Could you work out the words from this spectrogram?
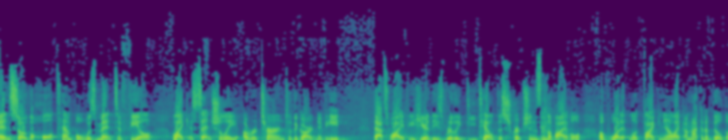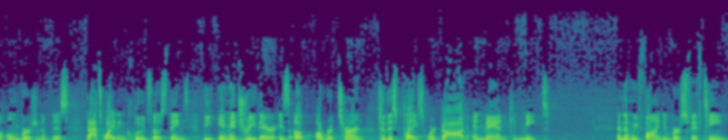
And so the whole temple was meant to feel like essentially a return to the Garden of Eden. That's why if you hear these really detailed descriptions in the Bible of what it looked like, and you're like, I'm not going to build the home version of this, that's why it includes those things. The imagery there is of a return to this place where God and man can meet. And then we find in verse 15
